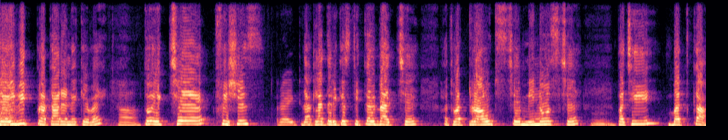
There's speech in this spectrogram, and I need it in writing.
જૈવિક પ્રકાર એને કહેવાય. તો એક છે ફિશિસ રાઈટ દાખલા તરીકે સ્ટિકલ બેચ છે અથવા ટ્રાઉટ્સ છે મિનોસ છે. પછી બતકા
